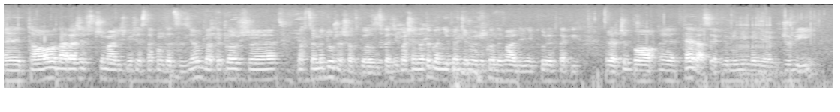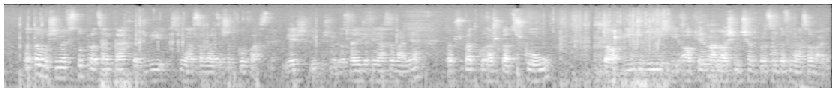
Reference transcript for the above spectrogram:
e, to na razie wstrzymaliśmy się z taką decyzją, dlatego że no, chcemy duże środki uzyskać i właśnie dlatego nie będziemy wykonywali niektórych takich rzeczy, bo e, teraz jak wymienimy nie wiem, drzwi, no to musimy w 100% te drzwi sfinansować ze środków własnych. Jeśli byśmy dostali dofinansowanie, to w przypadku na przykład szkół do i drzwi i okien mamy 80% dofinansowania.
